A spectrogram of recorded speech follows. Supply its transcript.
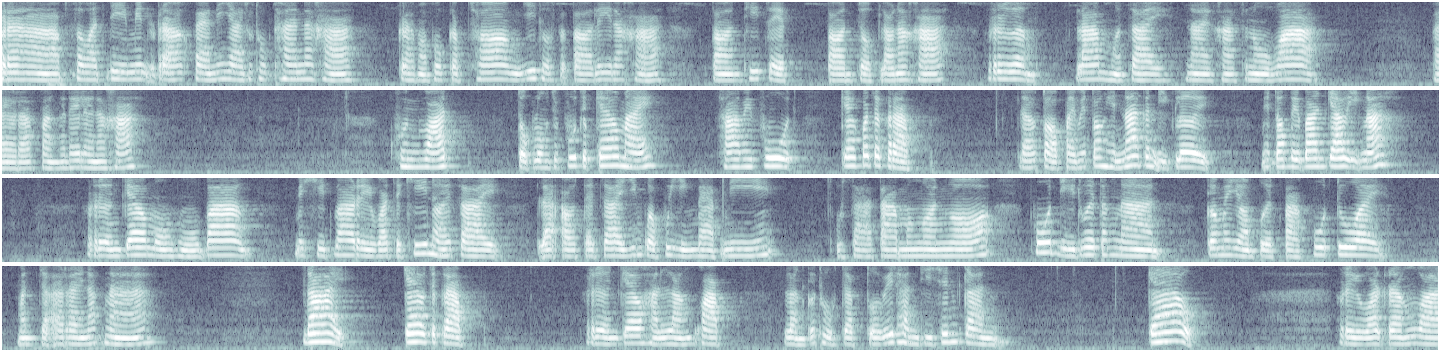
กราบสวัสดีมิตรรักแฟนนิยายทุกๆท่านนะคะ กลับมาพบกับช่องยี่โถสตอรี่นะคะ ตอนที่ 7 ตอนจบแล้วนะคะ เรื่องล่ามหัวใจนายคาสโนว่าไปรับฟังกันได้เลยนะคะ คุณวัดตกลงจะพูดกับแก้วไหม ถ้าไม่พูด แก้วก็จะกลับ แล้วต่อไปไม่ต้องเห็นหน้ากันอีกเลย ไม่ต้องไปบ้านแก้วอีกนะ เรือนแก้วโมโหบ้าง ไม่คิดว่าเรวัตจะขี้น้อยใจ และเอาแต่ใจยิ่งกว่าผู้หญิงแบบนี้ อุตส่าห์ตามมางอนง้อ พูดดีด้วยตั้งนาน ก็ไม่ยอมเปิดปากพูดด้วย มันจะอะไรนักหนา ได้ แก้วจะกลับ เรือนแก้วหันหลังควับ หล่อนก็ถูกจับตัวไว้ทันทีเช่นกัน แก้ว เรวัตรั้งไว้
